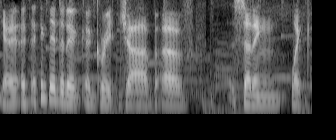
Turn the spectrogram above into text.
Yeah, I, th- I think they did a, a great job of setting like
